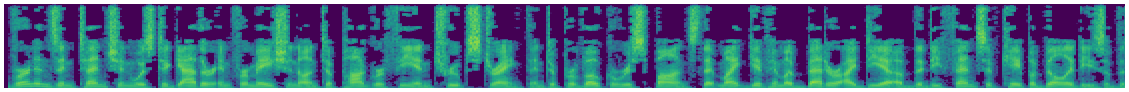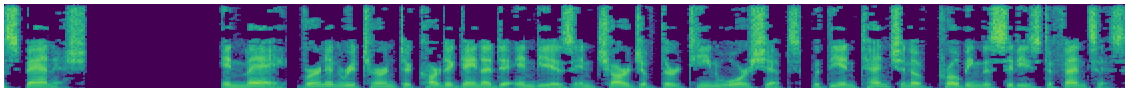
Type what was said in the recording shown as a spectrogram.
Vernon's intention was to gather information on topography and troop strength and to provoke a response that might give him a better idea of the defensive capabilities of the Spanish. In May, Vernon returned to Cartagena de Indias in charge of 13 warships, with the intention of probing the city's defences.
